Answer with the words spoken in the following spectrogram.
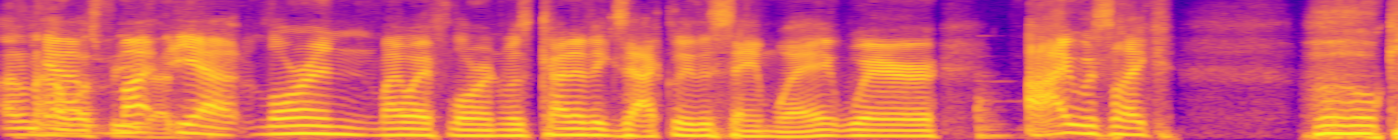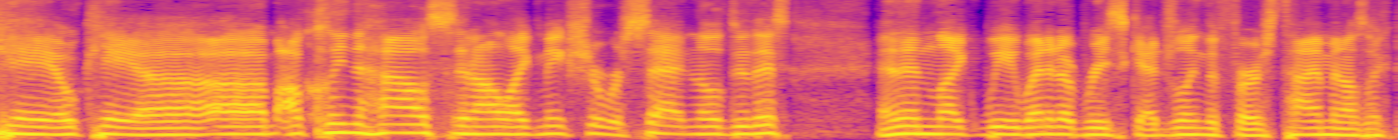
I don't know how it was for my- you. Guys. yeah, Lauren, my wife Lauren was kind of exactly the same way where I was like, okay, okay, uh, um, I'll clean the house and I'll like make sure we're set and I'll do this. And then like we ended up rescheduling the first time and I was like,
